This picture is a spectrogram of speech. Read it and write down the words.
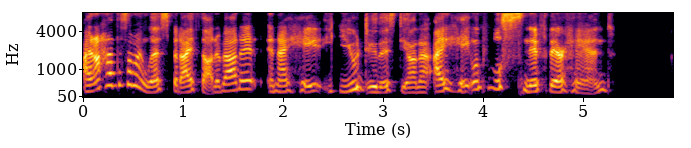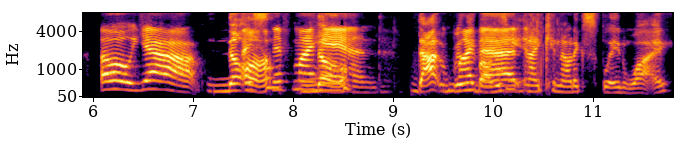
I don't have this on my list, but I thought about it, and I hate you do this, Diana. I hate when people sniff their hand. oh yeah. No, I sniff my no. hand. that really My bothers bad. me and i cannot explain why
